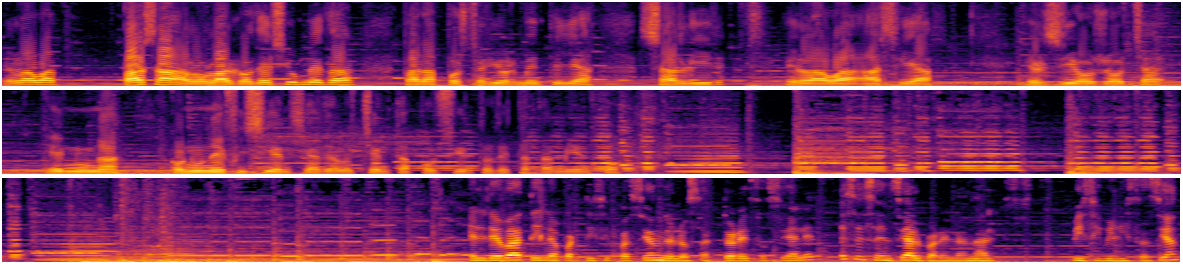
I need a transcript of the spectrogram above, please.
El agua pasa a lo largo de esa humedad para posteriormente ya salir el agua hacia el río Rocha en una, con una eficiencia del 80% de tratamiento. El debate y la participación de los actores sociales es esencial para el análisis, visibilización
